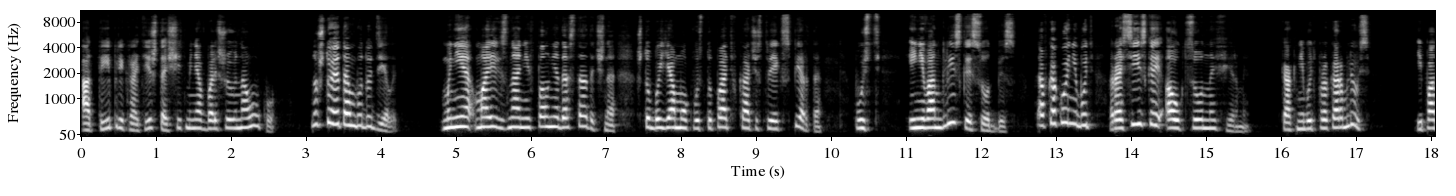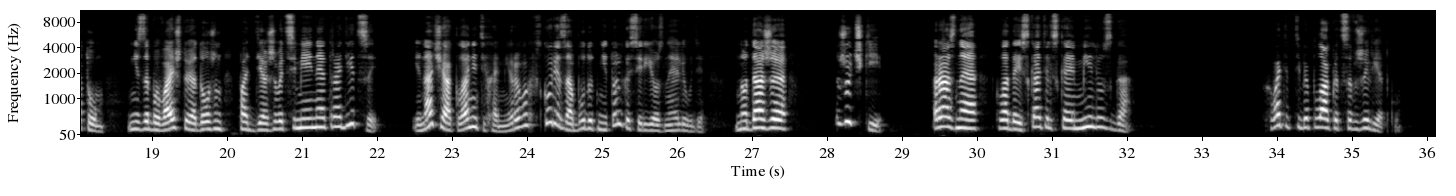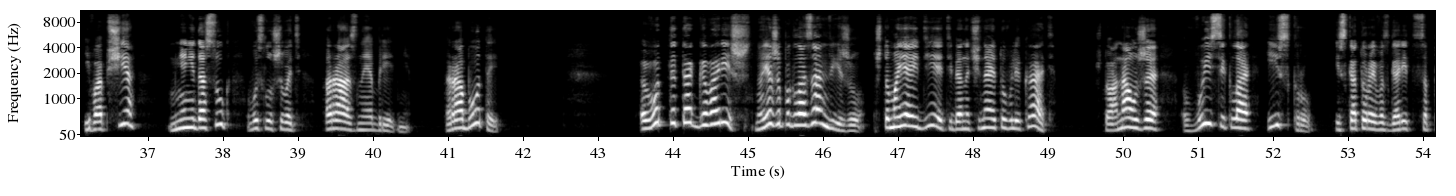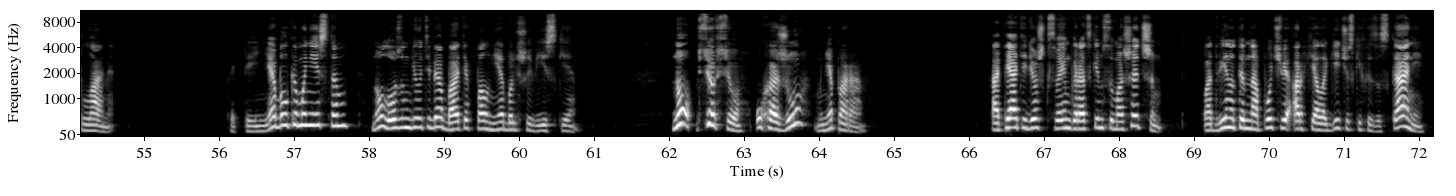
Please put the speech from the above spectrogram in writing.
а ты прекратишь тащить меня в большую науку. Ну что я там буду делать? Мне моих знаний вполне достаточно, чтобы я мог выступать в качестве эксперта, пусть и не в английской Сотбис, а в какой-нибудь российской аукционной фирме. Как-нибудь прокормлюсь. И потом, не забывай, что я должен поддерживать семейные традиции, иначе о клане Тихомировых вскоре забудут не только серьезные люди, но даже жучки, разная кладоискательская мелюзга. Хватит тебе плакаться в жилетку. И вообще, мне не досуг выслушивать разные бредни. Работай. Вот ты так говоришь, но я же по глазам вижу, что моя идея тебя начинает увлекать, что она уже высекла искру, из которой возгорится пламя. Хоть ты и не был коммунистом, но лозунги у тебя, батя, вполне большевистские. Ну, все-все, ухожу, мне пора. Опять идешь к своим городским сумасшедшим, подвинутым на почве археологических изысканий.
